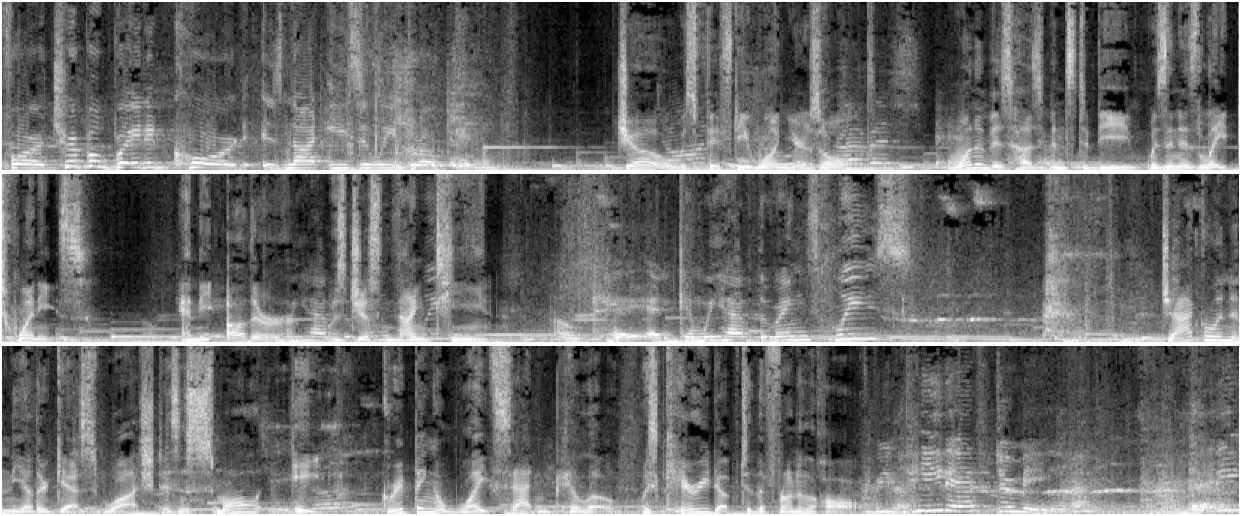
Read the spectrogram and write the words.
for a triple braided cord is not easily broken. Joe was 51 years old. One of his husbands to be was in his late 20s, and the other was just 19. Okay, and can we have the rings, please? Jacqueline and the other guests watched as a small ape gripping a white satin pillow was carried up to the front of the hall. Repeat after me. Ready?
